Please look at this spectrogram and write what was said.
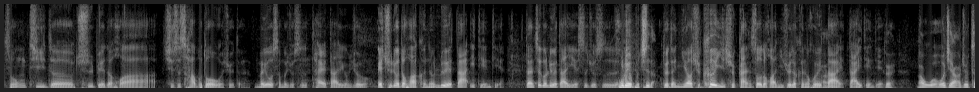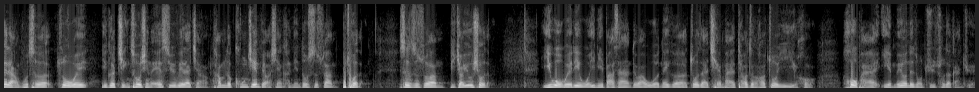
总体的区别的话，其实差不多，我觉得没有什么就是太大一个。就 H 六的话，可能略大一点点，但这个略大也是就是忽略不计的。对的，你要去刻意去感受的话，你觉得可能会大大一点点。对，那我我讲，就这两部车作为一个紧凑型的 SUV 来讲，它们的空间表现肯定都是算不错的。甚至说比较优秀的，以我为例，我一米八三，对吧？我那个坐在前排，调整好座椅以后，后排也没有那种局促的感觉，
